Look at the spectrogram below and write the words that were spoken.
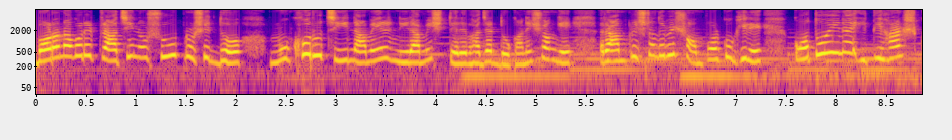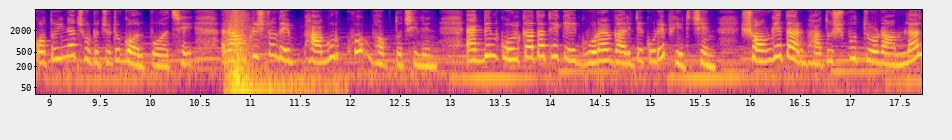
বড়নগরের প্রাচীন ও সুপ্রসিদ্ধ মুখরুচি নামের নিরামিষ তেলেভাজার দোকানের সঙ্গে রামকৃষ্ণ রামকৃষ্ণদেবের সম্পর্ক ঘিরে কতই না ইতিহাস, কতই না ছোট ছোট গল্প আছে। রামকৃষ্ণদেব ফাগুর খুব ভক্ত ছিলেন। একদিন কলকাতা থেকে ঘোড়ার গাড়িতে করে ফিরছেন। সঙ্গে তার ভাতুষপুত্র রামলাল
